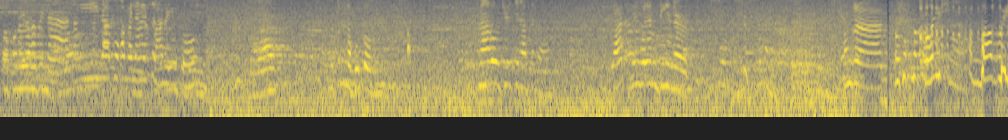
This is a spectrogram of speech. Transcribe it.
Pero kami lahat. Nangihina po kami lahat sa gutom. Gutom na gutom. Na-OJT natin oh. Lahat din walang dinner. Congrats! Pasok na ko. Ang baboy.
